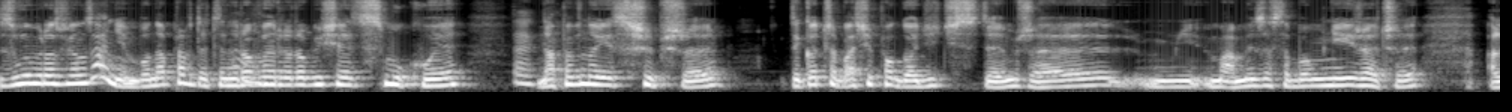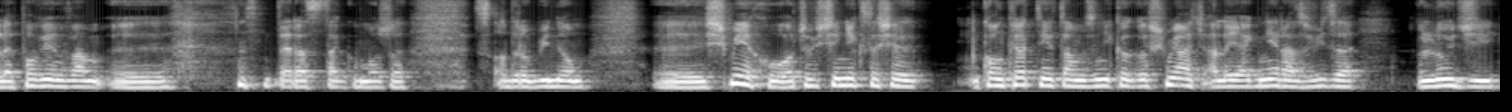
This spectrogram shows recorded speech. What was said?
złym rozwiązaniem, bo naprawdę ten no. rower robi się smukły, tak. na pewno jest szybszy, tylko trzeba się pogodzić z tym, że mamy ze sobą mniej rzeczy, ale powiem wam y, teraz tak może z odrobiną śmiechu. Oczywiście nie chcę się konkretnie tam z nikogo śmiać, ale jak nieraz widzę ludzi,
